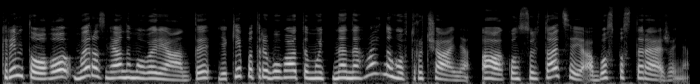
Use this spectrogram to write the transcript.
Крім того, ми розглянемо варіанти, які потребуватимуть не негайного втручання, а консультації або спостереження.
